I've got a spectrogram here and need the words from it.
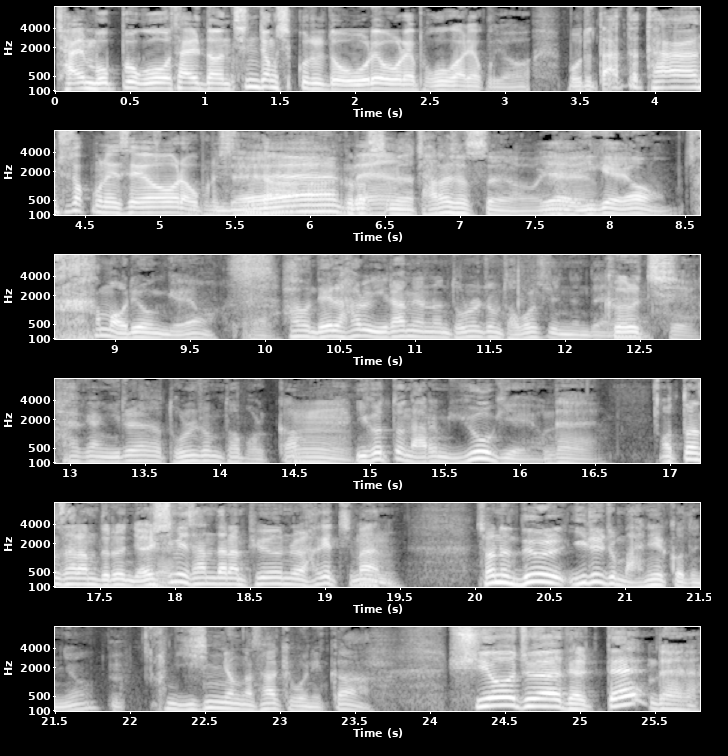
잘 못 보고 살던 친정 식구들도 오래오래 보고 가려고요. 모두 따뜻한 추석 보내세요 라고 보내셨습니다. 네, 그렇습니다. 잘하셨어요. 예, 네. 이게요. 참 어려운 게요. 아, 내일 하루 일하면은 돈을 좀 더 벌 수 있는데. 그렇지. 아, 그냥 일을 해서 돈을 좀 더 벌까? 음. 이것도 나름 유혹이에요. 네. 어떤 사람들은 열심히 산다는 표현을 하겠지만 음. 저는 늘 일을 좀 많이 했거든요. 한 20년간 생각해 보니까 쉬어줘야 될때 네.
